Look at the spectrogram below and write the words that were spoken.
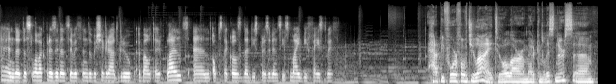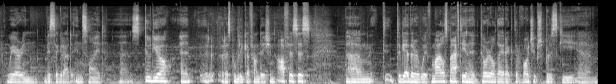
and the Slovak presidency within the Visegrad group about their plans and obstacles that these presidencies might be faced with. Happy 4th of July to all our American listeners. Uh, we are in Visegrad Insight uh, studio at Res Publica Foundation offices. Um, t- together with Miles Maftean and editorial director Wojciech Przybylski, um,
